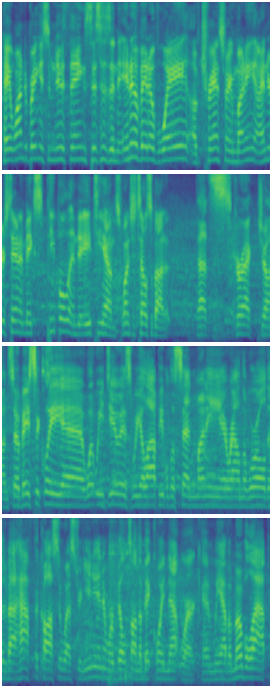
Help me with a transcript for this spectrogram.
Hey, I wanted to bring you some new things. This is an innovative way of transferring money. I understand it makes people into ATMs. Why don't you tell us about it? That's correct, John. So basically, uh, what we do is we allow people to send money around the world at about half the cost of Western Union, and we're built on the Bitcoin network. And we have a mobile app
